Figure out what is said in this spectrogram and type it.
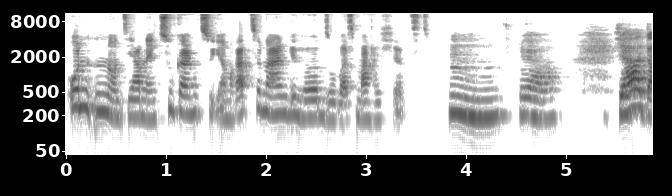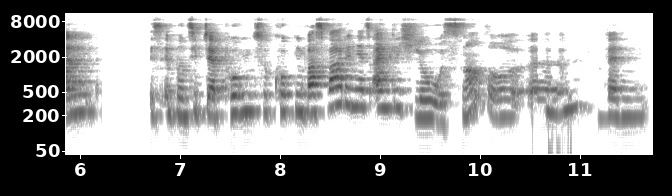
unten und sie haben den Zugang zu ihrem rationalen Gehirn. So, was mache ich jetzt? Mhm, ja. Ja, dann ist im Prinzip der Punkt zu gucken, was war denn jetzt eigentlich los? Ne? So, äh, mhm. Wenn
